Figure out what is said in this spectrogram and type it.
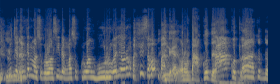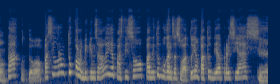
Lu iya jangan kan masuk ruang sidang, masuk ruang guru aja orang pasti sopan Iya, kan. orang takut ya? Takut lah. Takut dong. Takut dong. Pasti orang tuh kalau bikin salah ya pasti sopan. Itu bukan sesuatu yang patut diapresiasi. Ya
